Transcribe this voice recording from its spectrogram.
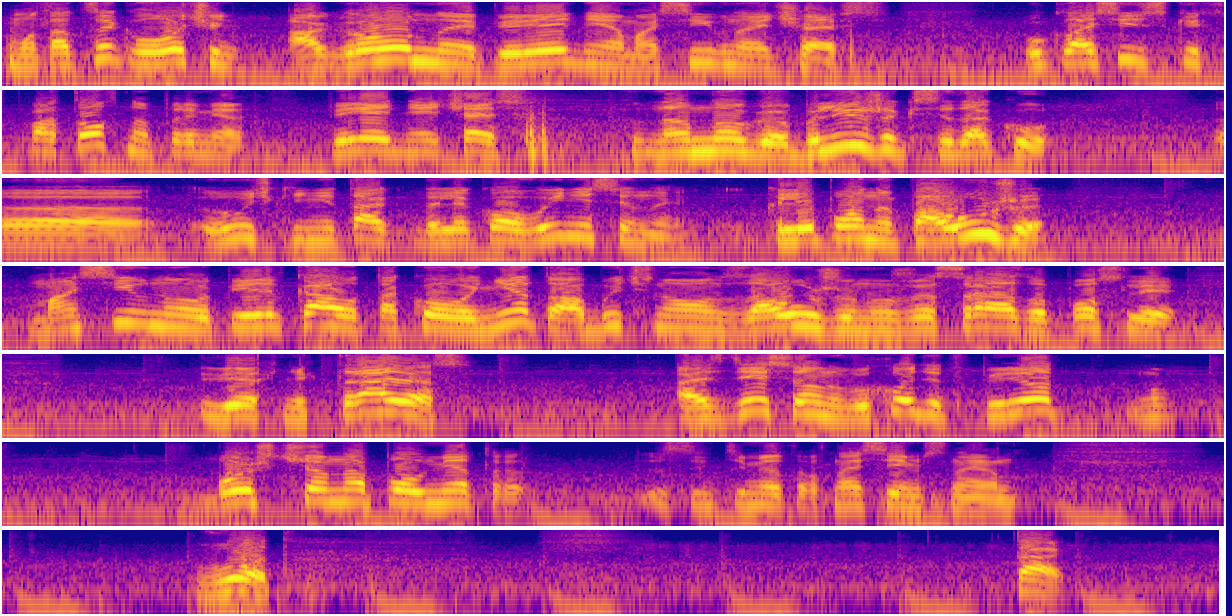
мотоцикл очень огромная передняя массивная часть. У классических спортов, например, передняя часть намного ближе к седаку, э, ручки не так далеко вынесены, клепоны поуже, массивного передка вот такого нету, обычно он заужен уже сразу после верхних траверс, а здесь он выходит вперед ну, больше, чем на полметра, сантиметров на 70, наверное. Вот. Так,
